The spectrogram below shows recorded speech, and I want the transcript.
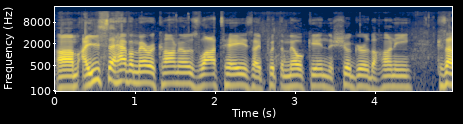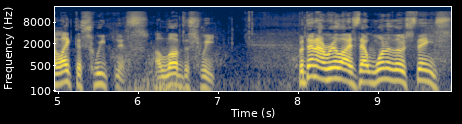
um, I used to have Americanos, lattes. I put the milk in, the sugar, the honey, because I like the sweetness. I love the sweet. But then I realized that one of those things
